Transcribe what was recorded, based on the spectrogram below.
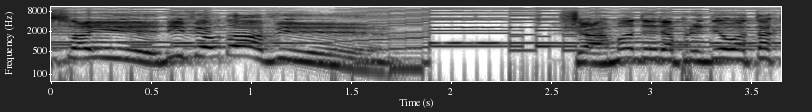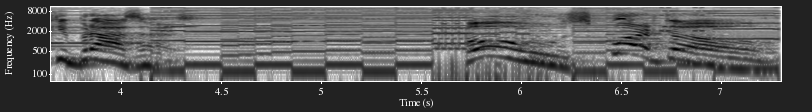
Isso aí! Nível 9! Charmander aprendeu ataque brasas! Oh, Squirtle!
